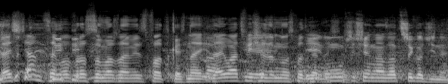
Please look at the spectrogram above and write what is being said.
Na ściance po prostu można mnie spotkać. Naj, najłatwiej się ze mną spotkać. I umówcie się na za 3 godziny.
